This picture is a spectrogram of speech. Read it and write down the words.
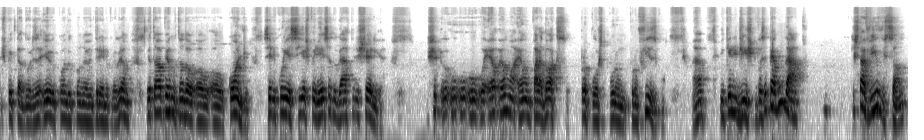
espectadores, eu, quando, quando eu entrei no programa, eu estava perguntando ao, ao, ao, Conde se ele conhecia a experiência do gato de Schrödinger. É, é, uma, é um paradoxo proposto por um, por um físico, né, em que ele diz que você pega um gato que está vivo e são,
